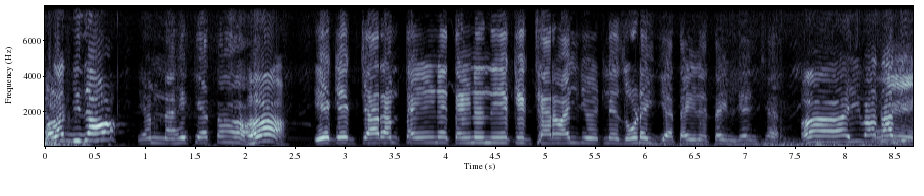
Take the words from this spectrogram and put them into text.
બળદ બીજા હો? એમ નહીં કેતો હા. એક એક ચાર આમ ત્રણે ને એક એક ચાર વાલ્યો એટલે જોડાઈ ગયા ત્રણે ત્રણ લેન ચાર. હા ઈ વાત સાચી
